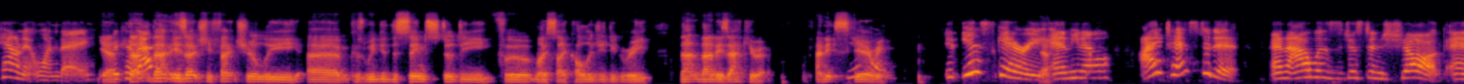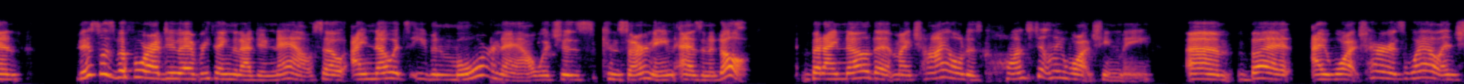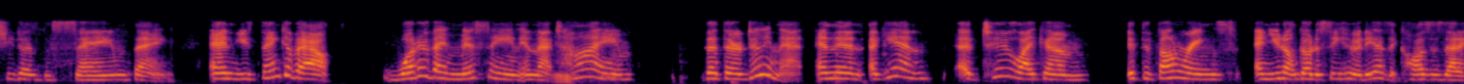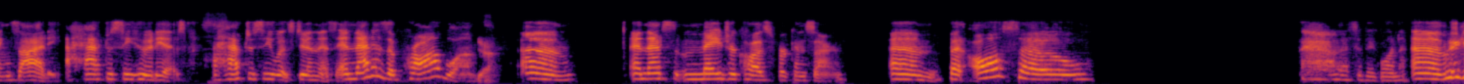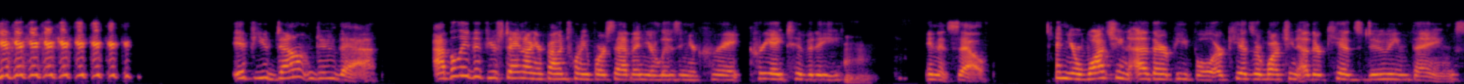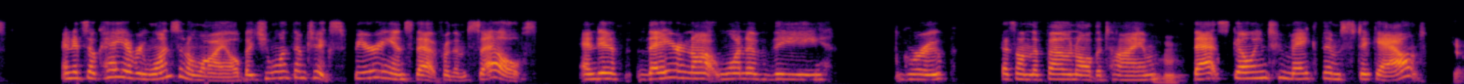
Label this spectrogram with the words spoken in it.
count it one day. Yeah, because that, that is actually factually because um, we did the same study for my psychology degree. That that is accurate, and it's scary. Yeah, it is scary, yeah. and you know I tested it, and I was just in shock. And this was before I do everything that I do now, so I know it's even more now, which is concerning as an adult but I know that my child is constantly watching me. Um, but I watch her as well, and she does the same thing. And you think about what are they missing in that mm. time that they're doing that? And then again, uh, too, like um, if the phone rings and you don't go to see who it is, it causes that anxiety. I have to see who it is. I have to see what's doing this, and that is a problem. Yeah. Um, and that's major cause for concern. Um, but also, oh, that's a big one. Um, if you don't do that, I believe if you're staying on your phone 24 7, you're losing your create creativity mm-hmm. in itself. And you're watching other people or kids are watching other kids doing things. And it's okay every once in a while, but you want them to experience that for themselves. And if they are not one of the group that's on the phone all the time, mm-hmm. that's going to make them stick out. Yeah.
